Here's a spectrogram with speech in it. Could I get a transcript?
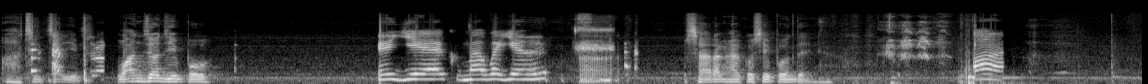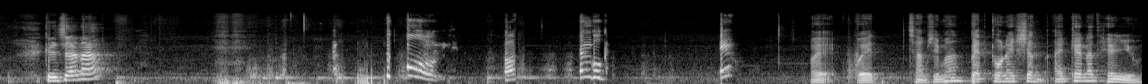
아 진짜 이 완전 예뻐. 예 고마워요. 사랑하고 싶은데. 아 괜찮아? 또 어, 한국 Wait, wait. 잠시만. Bad connection. I cannot hear you.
